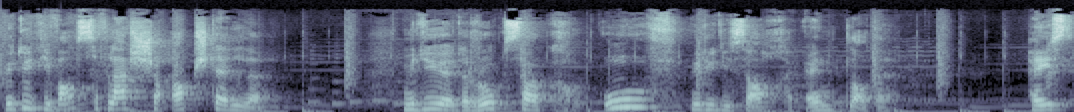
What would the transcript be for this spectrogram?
Wir die Wasserflaschen abstellen. Wir den Rucksack auf, wir die Sachen entladen. Heisst,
